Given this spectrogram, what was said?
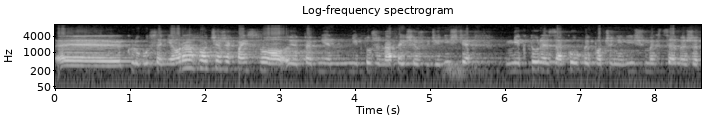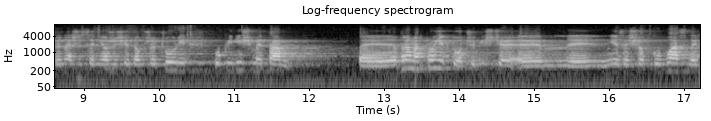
e, klubu seniora, chociaż jak Państwo y, pewnie niektórzy na fejsie już widzieliście, niektóre zakupy poczyniliśmy, chcemy, żeby nasi seniorzy się dobrze czuli. Kupiliśmy tam E, w ramach projektu oczywiście, em, e, nie ze środków własnych,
